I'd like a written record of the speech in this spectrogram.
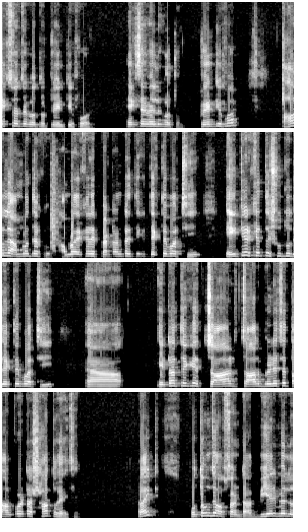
এক্স হচ্ছে কত? টোয়েন্টি ফোর এক্সের ভ্যালু কত? টোয়েন্টি ফোর তাহলে আমরা দেখো, আমরা এখানে প্যাটার্নটা দেখতে পাচ্ছি। এইটের ক্ষেত্রে শুধু দেখতে পাচ্ছি এটা থেকে চার চার বেড়েছে তারপর এটা সাত হয়েছে রাইট প্রথম যে অপশানটা বি এর ভ্যালু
